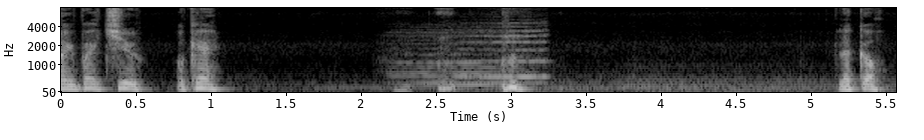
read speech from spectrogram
I bite you, okay? Let go.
